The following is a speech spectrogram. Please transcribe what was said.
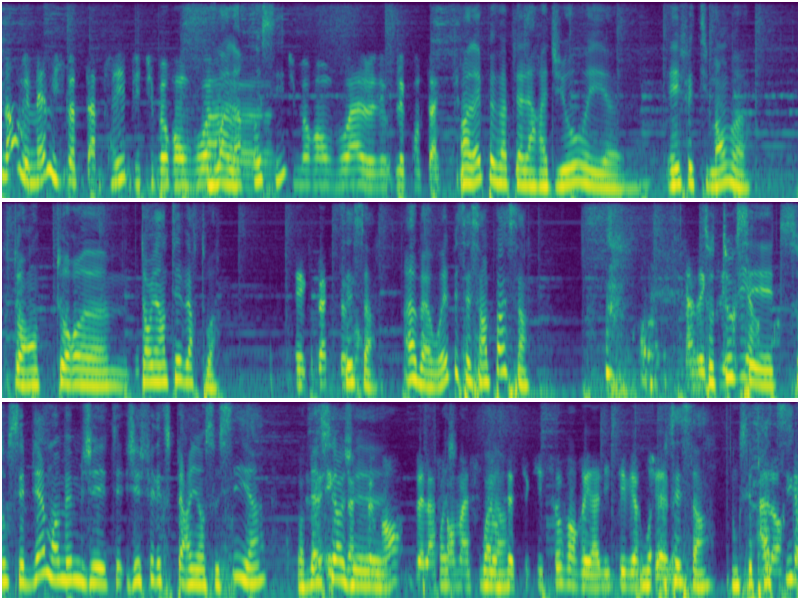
non, mais même ils peuvent t'appeler, puis tu me renvoies. Voilà, aussi. Tu me renvoies le, le contact. Voilà, ils peuvent appeler à la radio et, euh, et effectivement, bah, t'or- t'or- euh, t'orienter vers toi. Exactement. C'est ça. Ah, bah ouais, mais c'est sympa ça. Avec Surtout que, surtout que c'est bien. Moi-même, j'ai fait l'expérience aussi. Hein. Bon, bien sûr. Exactement, de la formation voilà. C'est ce qui sauve en réalité Ouais, virtuelle. c'est ça. Donc c'est Alors, pratique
